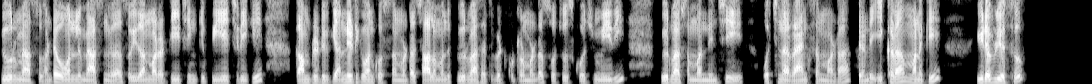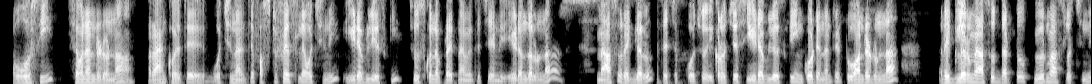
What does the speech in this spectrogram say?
ప్యూర్ మ్యాథ్స్. అంటే ఓన్లీ మ్యాథ్స్ కదా. సో ఇది ఇదనమాట టీచింగ్కి పిహెచ్డికి కాంపిటేటివ్కి అన్నిటికీ మనకు వస్తుంది అనమాట చాలా మంది ప్యూర్ మ్యాథ్స్ అయితే పెట్టుకుంటారు అనమాట సో చూసుకోవచ్చు. మీది ప్యూర్ మ్యాథ్స్ సంబంధించి వచ్చిన ర్యాంక్స్ అనమాట అండి ఇక్కడ మనకి ఈడబ్ల్యూఎస్ ఓసి సెవెన్ హండ్రెడ్ ఉన్న ర్యాంక్ అయితే వచ్చిందంటే ఫస్ట్ ఫేజ్లో వచ్చింది ఈడబ్ల్యూఎస్‌కి. చూసుకునే ప్రయత్నం అయితే చేయండి. ఏడు వందలు ఉన్న మ్యాథ్స్ రెగ్యులర్ అయితే చెప్పుకోవచ్చు. ఇక్కడ వచ్చేసి ఈడబ్ల్యూఎస్‌కి టూ హండ్రెడ్ ఉన్న రెగ్యులర్ మ్యాథ్స్ దట్టు ప్యూర్ మ్యాథ్స్‌లో వచ్చింది.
